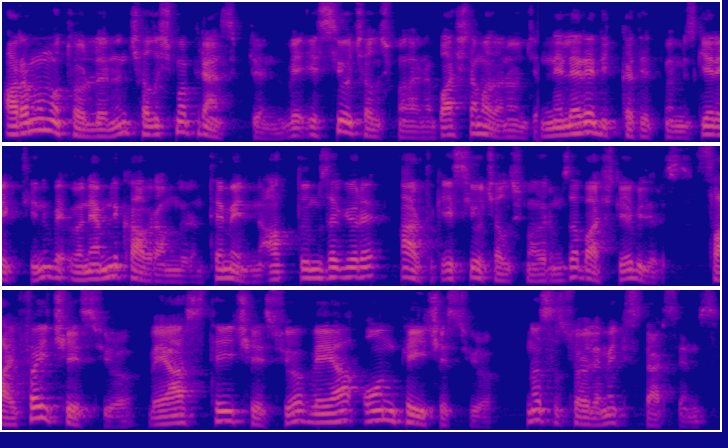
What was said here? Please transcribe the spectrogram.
Arama motorlarının çalışma prensiplerini ve SEO çalışmalarına başlamadan önce nelere dikkat etmemiz gerektiğini ve önemli kavramların temelini attığımıza göre artık SEO çalışmalarımıza başlayabiliriz. Sayfa içi SEO veya site içi SEO veya on page SEO nasıl söylemek isterseniz.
